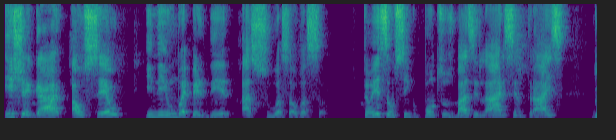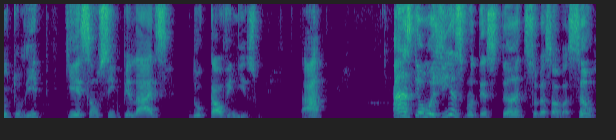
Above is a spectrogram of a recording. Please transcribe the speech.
e chegar ao céu, e nenhum vai perder a sua salvação. Então, esses são cinco pontos basilares, centrais do tulip, que são os cinco pilares do calvinismo. Tá? As teologias protestantes sobre a salvação,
